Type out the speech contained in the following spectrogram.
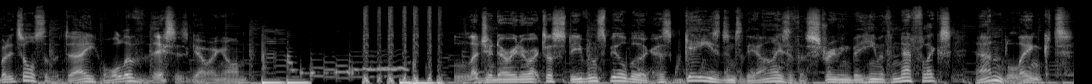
But it's also the day all of this is going on. Legendary director Steven Spielberg has gazed into the eyes of the streaming behemoth Netflix and blinked.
